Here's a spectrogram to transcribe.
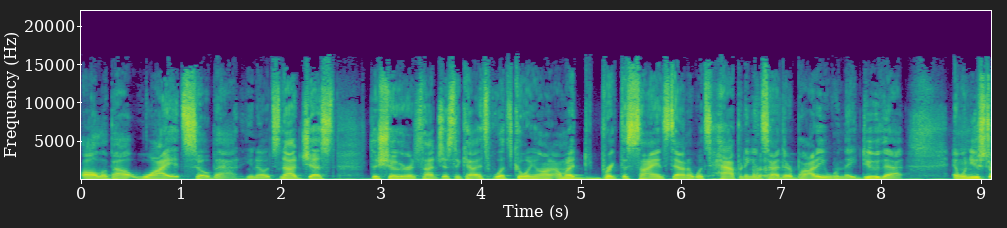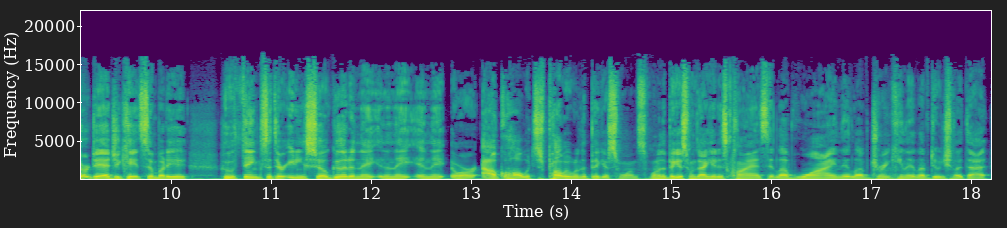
all about why it's so bad. You know, it's not just the sugar. It's not just the, it's what's going on. I'm going to break the science down of what's happening inside their body when they do that. And when you start to educate somebody who thinks that they're eating so good and they and they and they or alcohol, which is probably one of the biggest ones. One of the biggest ones I get is clients. They love wine, they love drinking, they love doing shit like that.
